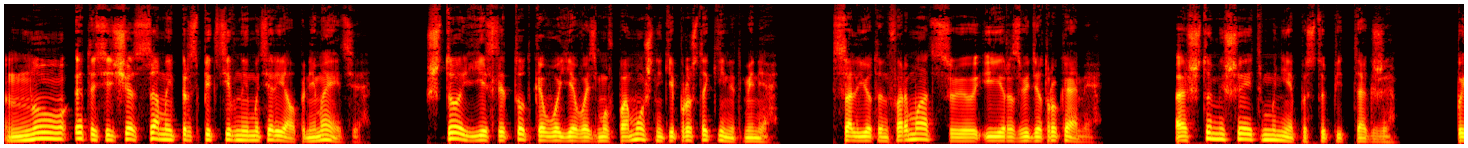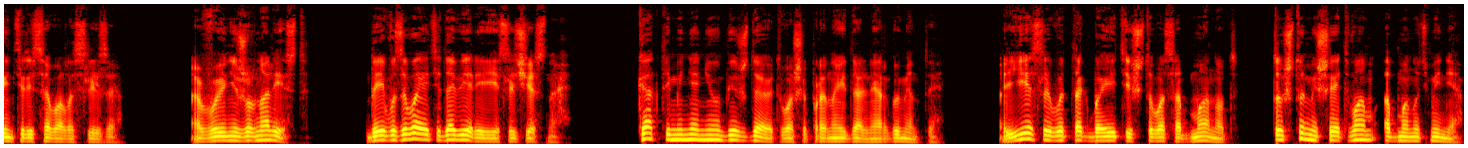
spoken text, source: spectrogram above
«Ну, это сейчас самый перспективный материал, понимаете? Что, если тот, кого я возьму в помощники, просто кинет меня? Сольет информацию и разведет руками. А что мешает мне поступить так же? Поинтересовалась Лиза. Вы не журналист. Да и вызываете доверие, если честно. Как-то меня не убеждают ваши параноидальные аргументы. Если вы так боитесь, что вас обманут, то что мешает вам обмануть меня?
